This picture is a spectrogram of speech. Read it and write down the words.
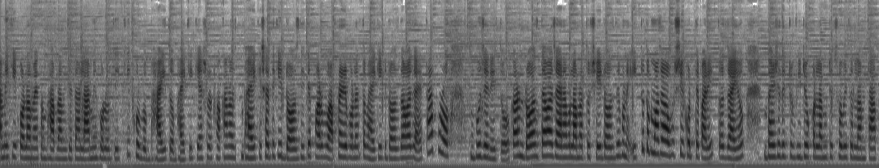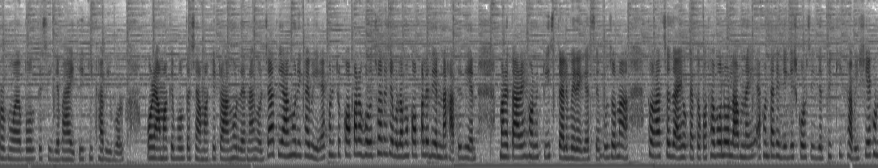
আমি কি করলাম? এখন ভাবলাম যে তাহলে আমি হলুদ দিয়ে কি করব? ভাই তো ভাইকে কি আসলে ঠকানো ভাইকে সাথে কি ডজ দিতে পারব? আপনারা বলেন তো ভাইকে কি ডজ দেওয়া যায়? তারপরও বুঝে নিত। কারণ ডজ দেওয়া যায় না বলে আমরা তো সেই ডজ দেবো না। একটু তো মজা অবশ্যই করতে পারি। তো যাই হোক, ভাইয়ের সাথে একটু ভিডিও করলাম, একটু ছবি তুললাম, তারপর বলতেছি যে, ভাই, তুই কি খাবি বল? পরে আমাকে বলতেছে, আমাকে একটু আঙুর দেন, আঙুর। যা তুই আঙুরই খাবি। এখন একটু কপালে হলুদ ছোঁয়াতেছে বলে আমার কপালে দেন না, হাতে দেন মানে তার এখন একটু স্টাইল বেড়ে গেছে, বুঝো না? তো আচ্ছা যাই হোক, এত কথা বলেও লাভ নাই। এখন তাকে জিজ্ঞেস করছি যে, তুই কি খাবি? সে এখন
